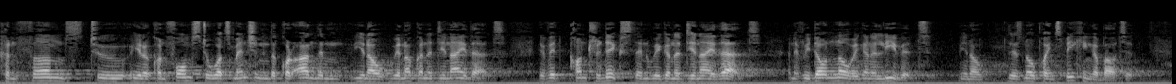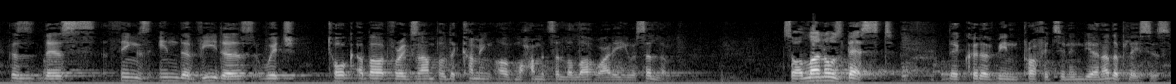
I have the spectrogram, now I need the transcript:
confirms to, you know, conforms to what's mentioned in the Quran, then, you know, we're not going to deny that. If it contradicts, then we're going to deny that. And if we don't know, we're going to leave it. You know, there's no point speaking about it. Because there's things in the Vedas which talk about, for example, the coming of Muhammad sallallahu alaihi wasallam. So Allah knows best There could have been prophets in India and other places.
